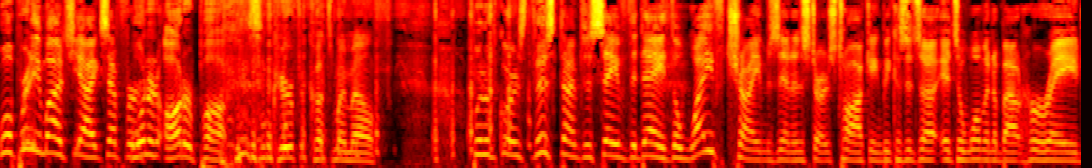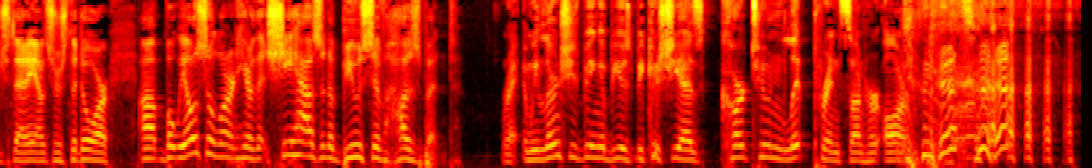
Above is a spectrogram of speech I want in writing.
Well, pretty much, yeah, except for I want an otter pop. I don't care if it cuts my mouth. But of course, this time to save the day, the wife chimes in and starts talking because it's a it's a woman about her age that answers the door. Uh, but we also learn here that she has an abusive husband. Right. And we learn she's being abused because she has cartoon lip prints on her arm.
